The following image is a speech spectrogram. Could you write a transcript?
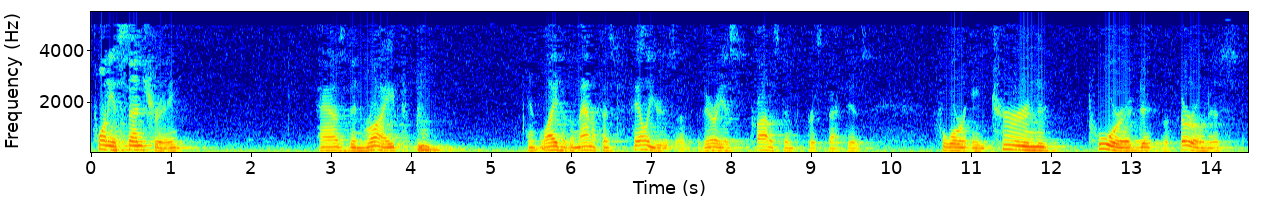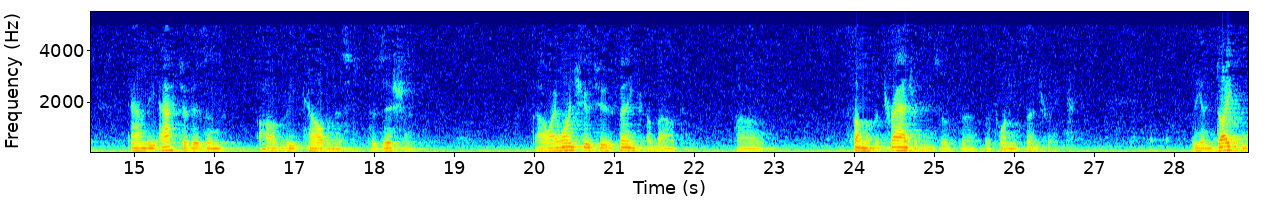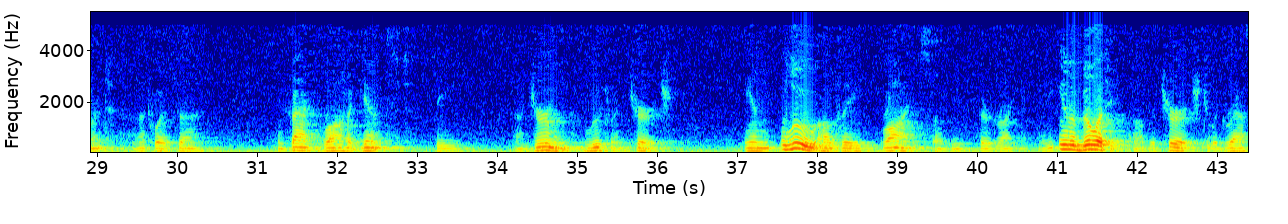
20th century has been ripe in light of the manifest failures of various Protestant perspectives for a turn toward the thoroughness and the activism of the Calvinist position. Now, I want you to think about uh, some of the tragedies of the, the, 20th century. The indictment that was, uh, in fact, brought against the uh, German Lutheran Church in lieu of the rise of the Third Reich the inability of the church to address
